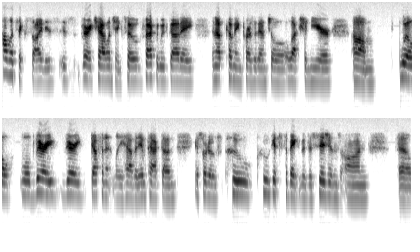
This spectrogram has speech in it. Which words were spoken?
politics side is, is very challenging. So the fact that we've got a an upcoming presidential election year um, will will very very definitely have an impact on you know, sort of who who gets to make the decisions on uh,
